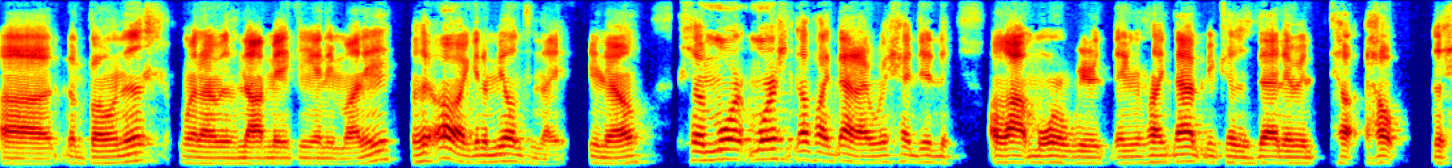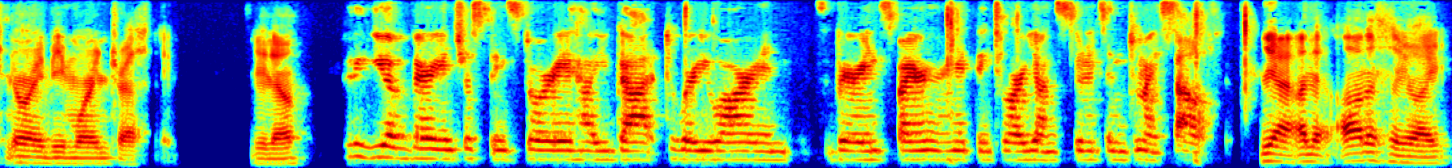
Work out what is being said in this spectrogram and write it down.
uh, the bonus when I was not making any money. I was like, oh, I get a meal tonight, you know. So more more stuff like that. I wish I did a lot more weird things like that because then it would t- help the story be more interesting, you know. I think you have a very interesting story how you got to where you are, and it's very inspiring. I think to our young students and to myself. Yeah, and honestly, like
